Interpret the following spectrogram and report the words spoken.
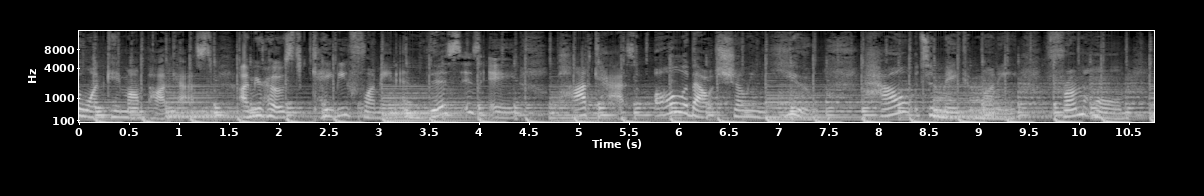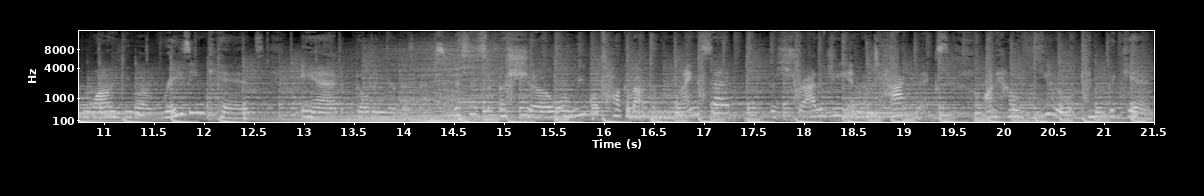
The 1K Mom Podcast. I'm your host, Katie Fleming, and this is a podcast all about showing you how to make money from home while you are raising kids and building your business. This is a show where we will talk about the mindset, the strategy, and the tactics on how you can begin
